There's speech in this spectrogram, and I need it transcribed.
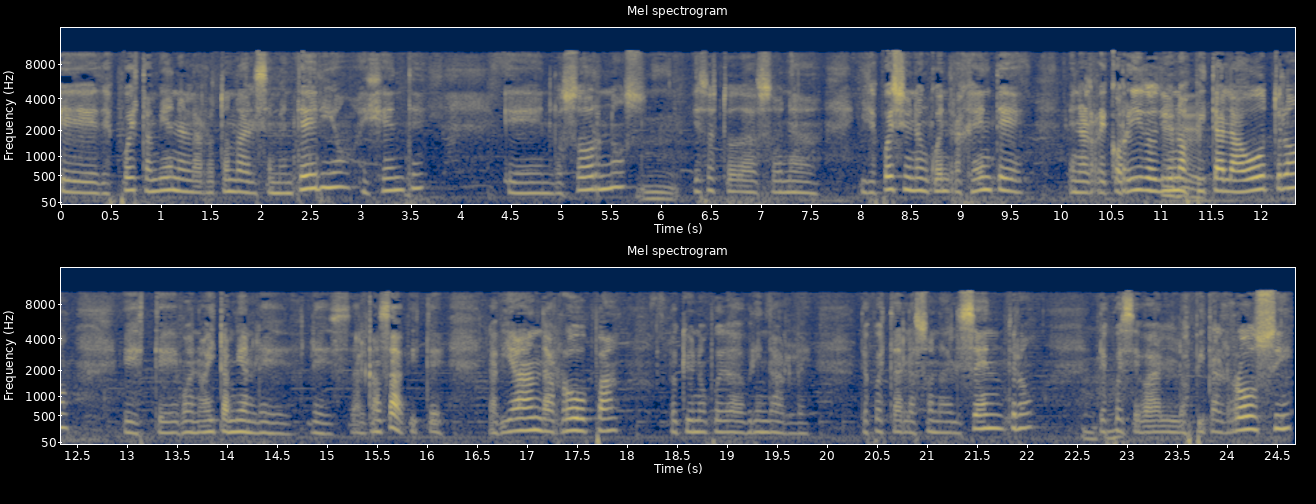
Eh, después también en la rotonda del cementerio hay gente, eh, en los hornos, eso es toda zona. Y después si uno encuentra gente en el recorrido de un hospital a otro, este, bueno, ahí también le- les alcanza, ¿viste? La vianda, ropa, lo que uno pueda brindarle. Después está la zona del centro, después se va al hospital Rossi,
